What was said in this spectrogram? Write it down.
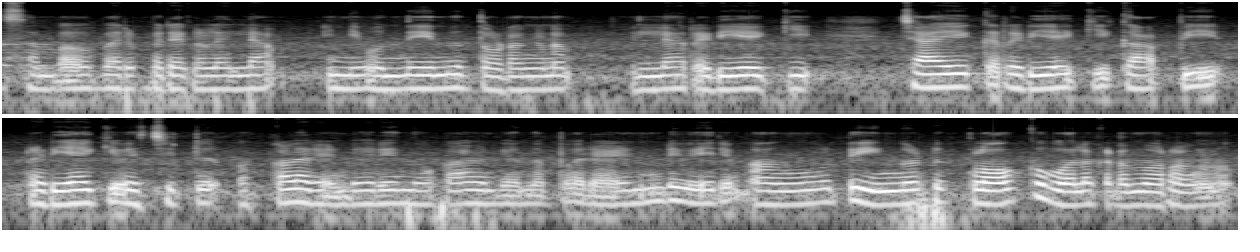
സംഭവ പരമ്പരകളെല്ലാം ഇനി ഒന്നേന്ന് തുടങ്ങണം. എല്ലാം റെഡിയാക്കി ചായയൊക്കെ റെഡിയാക്കി കാപ്പി റെഡിയാക്കി വെച്ചിട്ട് മക്കളെ രണ്ടുപേരെയും നോക്കാൻ വേണ്ടി വന്നപ്പോൾ രണ്ടുപേരും അങ്ങോട്ടും ഇങ്ങോട്ടും ക്ലോക്ക് പോലെ കിടന്നുറങ്ങണം.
